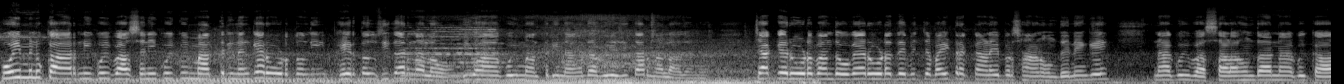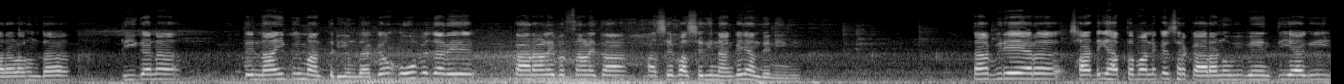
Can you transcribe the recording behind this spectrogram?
ਕੋਈ ਮੈਨੂੰ ਕਾਰ ਨਹੀਂ, ਕੋਈ ਬੱਸ ਨਹੀਂ, ਕੋਈ ਕੋਈ ਮੰਤਰੀ ਲੰਘਿਆ ਰੋਡ ਤੋਂ ਦੀ, ਫਿਰ ਤਾਂ ਤੁਸੀਂ ਧਰਨਾ ਲਾਓ ਵੀ ਹਾਂ, ਕੋਈ ਮੰਤਰੀ ਲੰਘਦਾ ਵੀ ਅਸੀਂ ਧਰਨਾ ਲਾ ਦਿੰਦੇ ਹਾਂ। ਚੱਕ ਕੇ ਰੋਡ ਬੰਦ ਹੋ ਗਿਆ, ਰੋਡ ਦੇ ਵਿੱਚ ਬਾਈ ਟਰੱਕਾਂ ਵਾਲੇ ਪਰੇਸ਼ਾਨ ਹੁੰਦੇ ਨੇਗੇ। ਨਾ ਕੋਈ ਬੱਸ ਵਾਲਾ ਹੁੰਦਾ, ਨਾ ਕੋਈ ਕਾਰ ਵਾਲਾ ਹੁੰਦਾ, ਠੀਕ ਹੈ ਨਾ? ਤੇ ਨਾ ਹੀ ਕੋਈ ਮੰਤਰੀ ਹੁੰਦਾ, ਕਿਉਂ? ਉਹ ਵਿਚਾਰੇ ਕਾਰਾਂ ਵਾਲੇ ਬੱਸਾਂ ਵਾਲੇ ਤਾਂ ਆਸੇ-ਪਾਸੇ ਦੀ ਲੰਘ ਜਾਂਦੇ ਨੇਗੇ। ਤਾਂ ਵੀਰੇ ਯਾਰ ਸਾਡੀ ਹੱਥ ਬੰਨ ਕੇ ਸਰਕਾਰਾਂ ਨੂੰ ਵੀ ਬੇਨਤੀ ਹੈਗੀ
